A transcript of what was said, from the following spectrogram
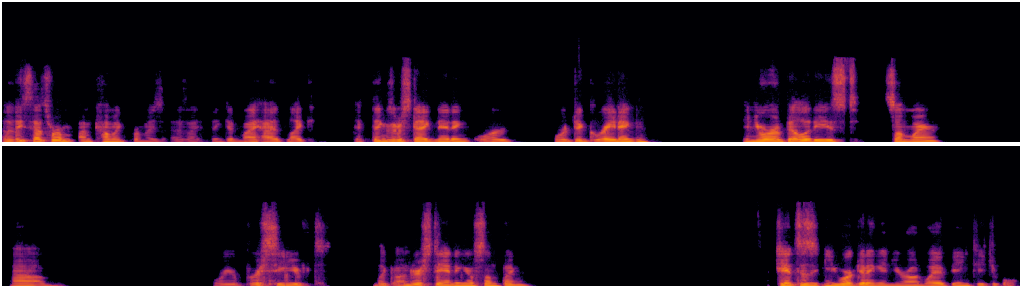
at least that's where I'm coming from as as I think in my head, like if things are stagnating or or degrading in your abilities somewhere, um, or your perceived like understanding of something, chances you are getting in your own way of being teachable.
